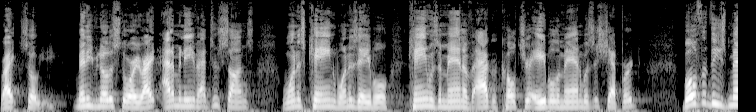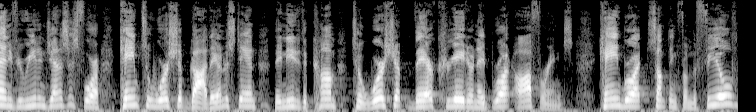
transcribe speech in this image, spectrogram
right? So many of you know the story, right? Adam and Eve had two sons. One is Cain, one is Abel. Cain was a man of agriculture, Abel, the man, was a shepherd. Both of these men, if you read in Genesis 4, came to worship God. They understand they needed to come to worship their Creator, and they brought offerings. Cain brought something from the field.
